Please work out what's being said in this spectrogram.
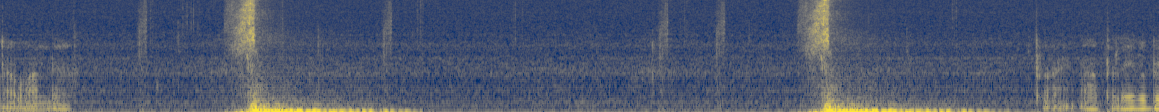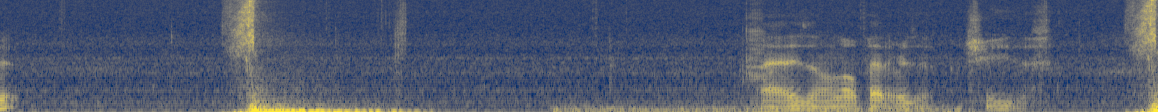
No wonder. Brighten up a little bit. Isn't a lot better, is it? Jesus.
